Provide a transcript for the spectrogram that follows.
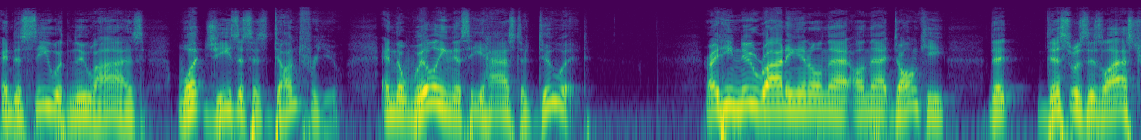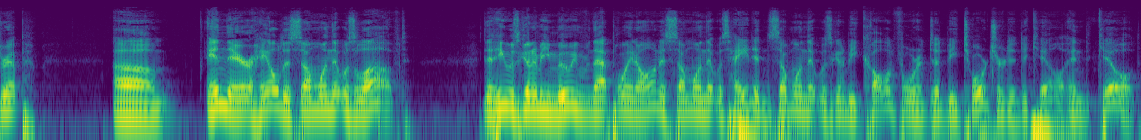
and to see with new eyes what Jesus has done for you and the willingness he has to do it. Right? He knew riding in on that on that donkey that this was his last trip um, in there, hailed as someone that was loved that he was going to be moving from that point on as someone that was hated and someone that was going to be called for and to be tortured and to kill and killed.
